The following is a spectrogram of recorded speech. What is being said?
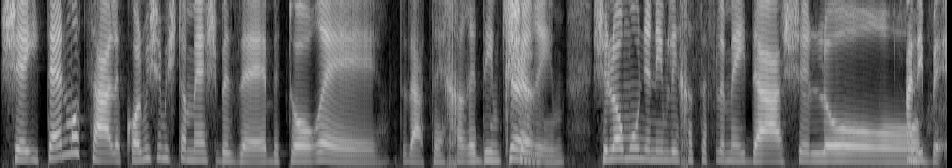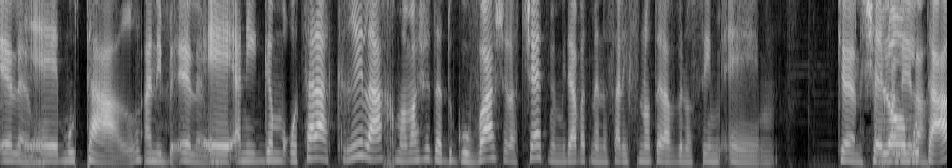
שייתן מוצא לכל מי שמשתמש בזה בתור, אה, את יודעת, אה, חרדים כן. כשרים, שלא מעוניינים להיחשף למידע שלא אני בהלם. אה, מותר. אני בהלם. אה, אני גם רוצה להקריא לך ממש את התגובה של הצ'אט, במידה ואת מנסה לפנות אליו בנושאים אה, כן, שלא חלילה. מותר.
